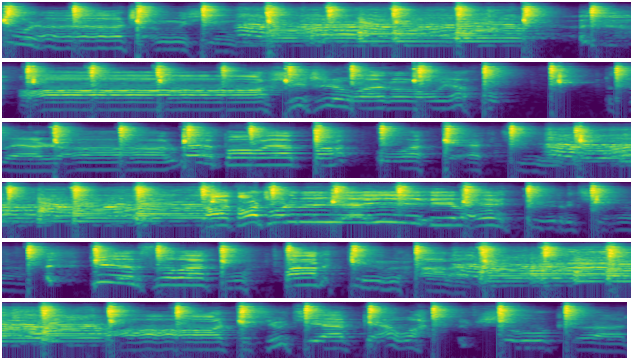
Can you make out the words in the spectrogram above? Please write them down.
夫人成行 啊，谁知我的老岳父不算人，乱帮呀把我赶起。想当初你们愿意来定这个情，并不是我姑把他定下了。啊，这今天赶我受可怜。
